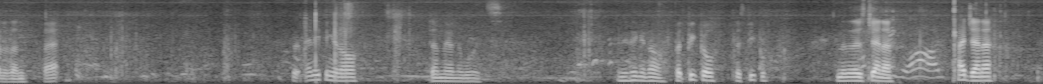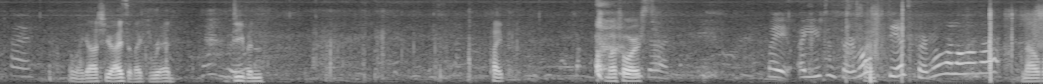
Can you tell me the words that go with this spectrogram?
Other than that? Is there anything at all down there in the woods? Anything at all? But people, there's people. And then there's Jenna. Hi, Jenna. Hi. Oh my gosh, your eyes are like red. Demon. Pipe. More oh forest. Good. Wait, are you using thermal? Do you have thermal at all on that? No.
